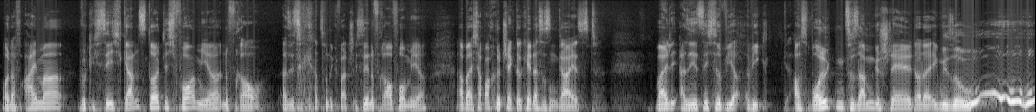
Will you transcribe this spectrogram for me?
und auf einmal wirklich sehe ich ganz deutlich vor mir eine Frau. Also ist ganz ohne Quatsch, ich sehe eine Frau vor mir, aber ich habe auch gecheckt, okay, das ist ein Geist. Weil, also jetzt nicht so wie, wie aus Wolken zusammengestellt oder irgendwie so uhuhu,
